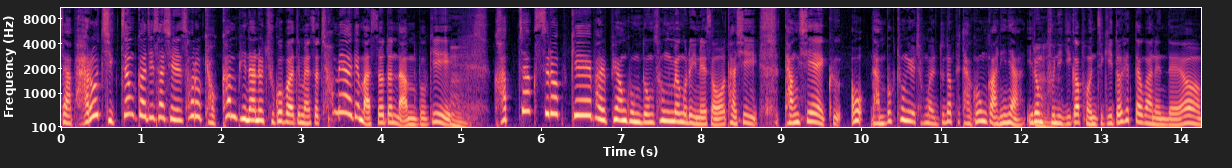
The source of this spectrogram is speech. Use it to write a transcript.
자, 바로 직전까지 사실 서로 격한 비난을 주고받으면서 첨예하게 맞서던 남북이 음. 갑작스럽게 발표한 공동 성명으로 인해서 다시 당시에 그, 어, 남북 통일 정말 눈앞에 다가온 거 아니냐, 이런 음. 분위기가 번지기도 했다고 하는데요.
